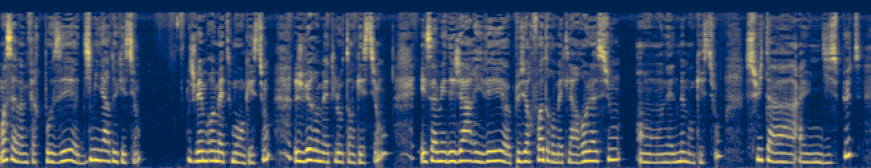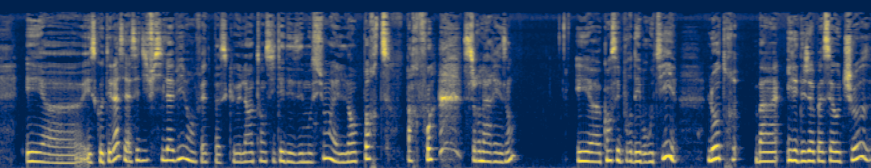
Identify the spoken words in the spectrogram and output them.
moi, ça va me faire poser 10 milliards de questions. Je vais me remettre moi en question, je vais remettre l'autre en question. Et ça m'est déjà arrivé plusieurs fois de remettre la relation en elle-même en question suite à, une dispute. Euh, et, ce côté-là, c'est assez difficile à vivre en fait, parce que l'intensité des émotions, elle l'emporte parfois sur la raison. Et euh, quand c'est pour des broutilles, l'autre, ben, il est déjà passé à autre chose.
